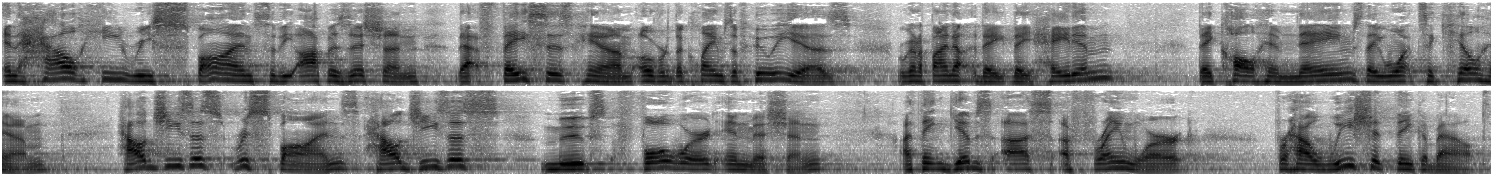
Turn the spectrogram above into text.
and how he responds to the opposition that faces him over the claims of who he is. We're going to find out they, they hate him, they call him names, they want to kill him. How Jesus responds, how Jesus moves forward in mission, I think gives us a framework for how we should think about,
